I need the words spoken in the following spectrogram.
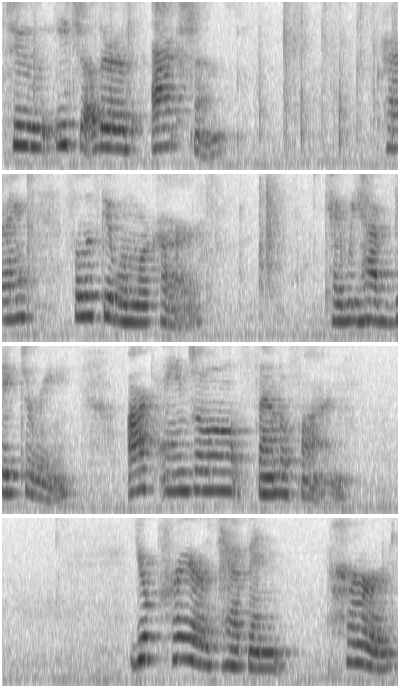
to each other's actions. Okay, so let's get one more card. Okay, we have victory. Archangel Sandalphon. Your prayers have been heard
